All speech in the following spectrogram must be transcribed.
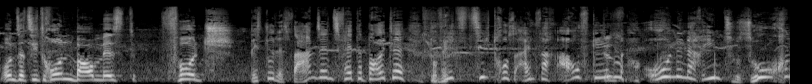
Unser Zitronenbaum ist futsch. Bist du des Wahnsinns, fette Beute? Du willst Zitrus einfach aufgeben, ohne nach ihm zu suchen?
